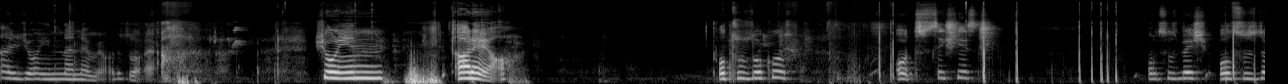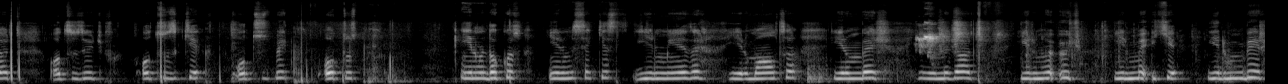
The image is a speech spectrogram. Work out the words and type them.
Ay join denemiyoruz oraya. Join araya. 39 38 35 34 33 32 31 30 29 28 27 26 25 24 23 22 21 20 30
